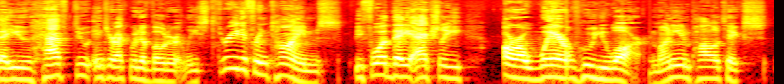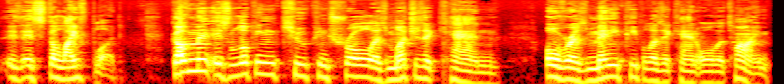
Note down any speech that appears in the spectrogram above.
that you have to interact with a voter at least three different times before they actually are aware of who you are. Money in politics is it's the lifeblood. Government is looking to control as much as it can over as many people as it can all the time.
